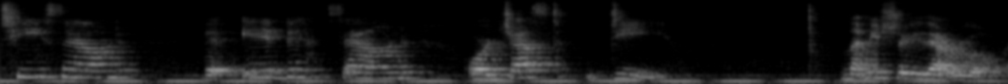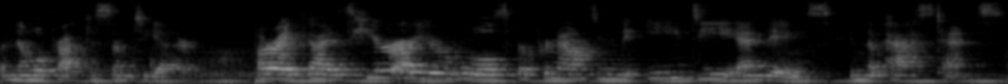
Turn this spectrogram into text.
t sound, the id sound, or just d. Let me show you that rule, and then we'll practice them together. All right, guys, here are your rules for pronouncing the ed endings in the past tense.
